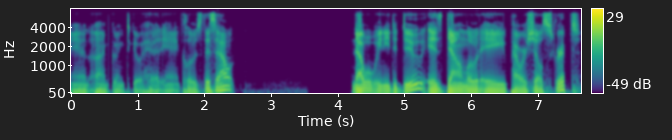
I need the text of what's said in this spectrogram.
And I'm going to go ahead and close this out. Now what we need to do is download a PowerShell script.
